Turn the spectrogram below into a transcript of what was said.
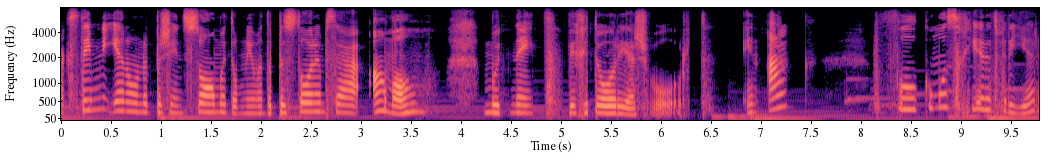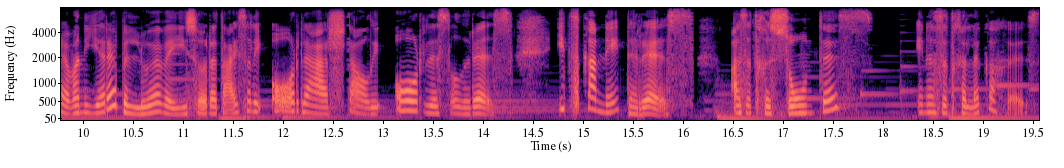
ek stem nie 100% saam met hom nie want op 'n stadium sê hy almal moet net vegetariërs word. En ek voel kom ons gee dit vir die Here want die Here beloof hierso dat hy sal die aarde herstel, die aarde sal rus. Iets kan net rus as dit gesond is en as dit gelukkig is.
